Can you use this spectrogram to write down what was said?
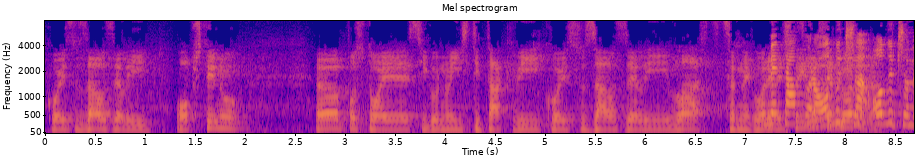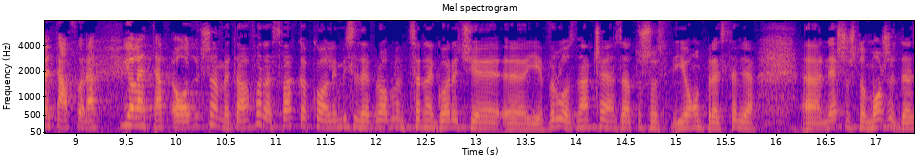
koji su zauzeli opštinu, postoje sigurno isti takvi koji su zauzeli vlast Crne Gore već 30 Metafora, odlična, odlična metafora. Violeta. Odlična metafora svakako, ali mislim da je problem Crne Gore će, e, je vrlo značajan zato što i on predstavlja e, nešto što može da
